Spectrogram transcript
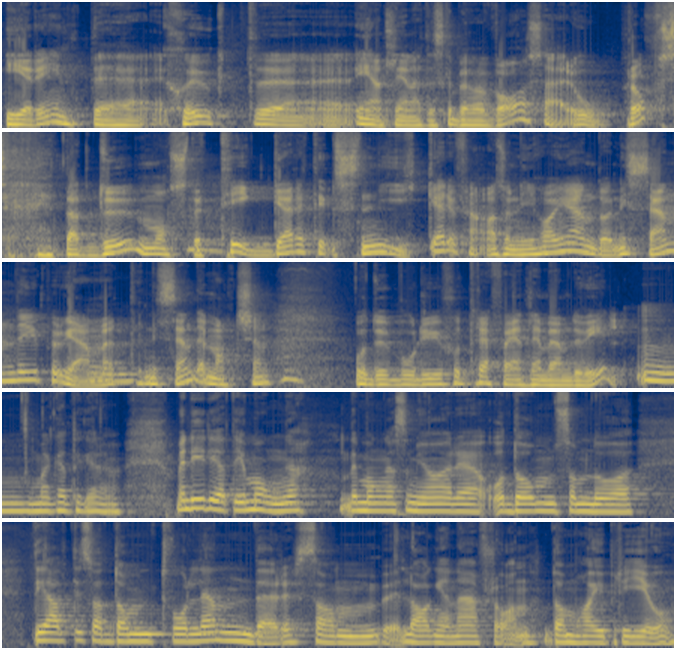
Är det inte sjukt eh, egentligen att det ska behöva vara så här oproffsigt? Att du måste tigga dig till, snika dig fram. Alltså ni har ju ändå, ni sänder ju programmet, ni sänder matchen. Och du borde ju få träffa egentligen vem du vill. Mm, man kan tycka det. Men det är det att det är många. Det är många som gör det. Och de som då... Det är alltid så att de två länder som lagen är från, de har ju prio.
